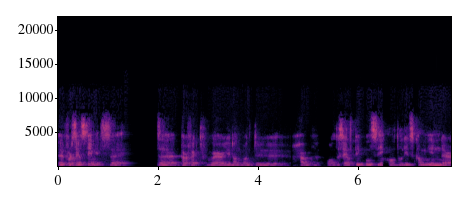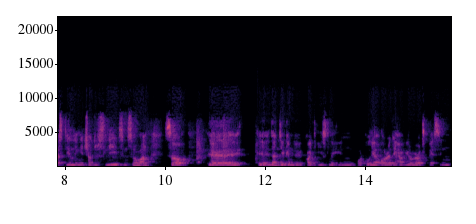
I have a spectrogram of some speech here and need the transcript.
uh, for sales team, it's uh, uh, perfect where you don't want to have all the salespeople seeing all the leads coming in. They're stealing each other's leads and so on. So uh, uh, that you can do quite easily in Portal. You already have your workspace in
